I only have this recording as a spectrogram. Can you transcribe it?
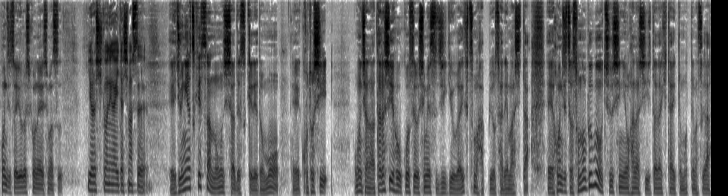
本日はよろしくお願いします。よろしくお願いいたします。え12月決算の御社ですけれども、え今年、御社の新しい方向性を示す事業がいくつも発表されました。えー、本日はその部分を中心にお話しいただきたいと思ってますが、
